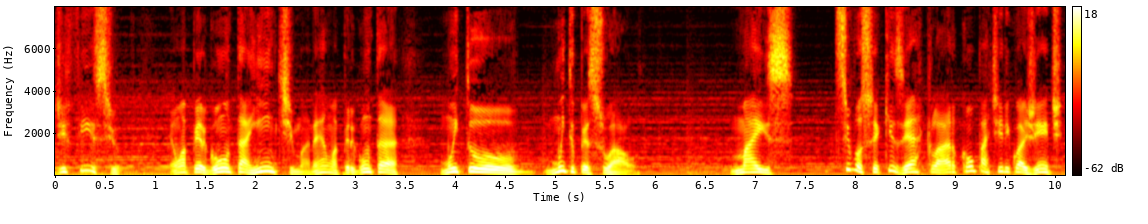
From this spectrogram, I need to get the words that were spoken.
difícil, é uma pergunta íntima, né? Uma pergunta muito, muito pessoal. Mas, se você quiser, claro, compartilhe com a gente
